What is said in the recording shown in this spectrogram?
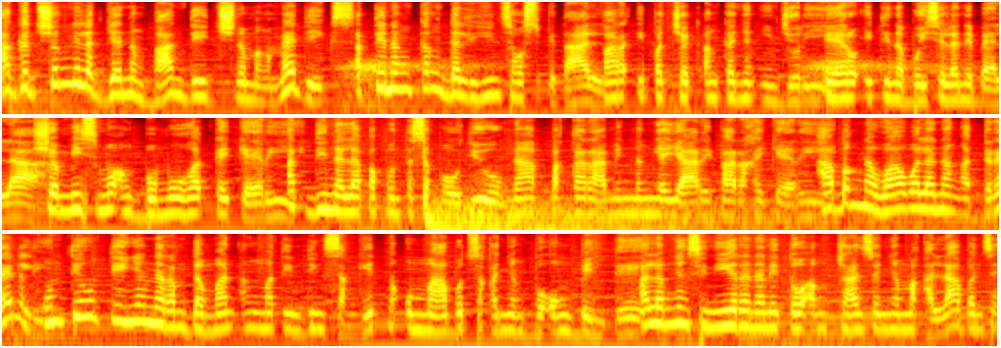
Agad siyang nilagyan ng bandage ng mga medics at tinangkang dalhin sa ospital para ipacheck ang kanyang injury. Pero itinaboy sila ni Bella. Siya mismo ang bumuhat kay Kerry at dinala papunta sa podium. Napakaraming nangyayari para kay Kerry. Habang nawawala ng adrenaline, unti-unti niyang naramdaman ang matinding sakit na umabot sa kanyang buong binti. Alam niyang sinira na nito ang chance niyang makalaban sa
